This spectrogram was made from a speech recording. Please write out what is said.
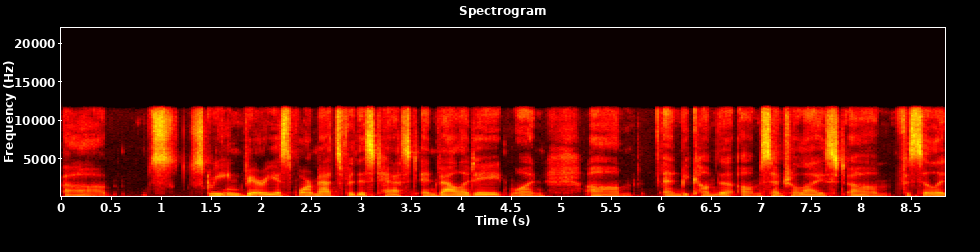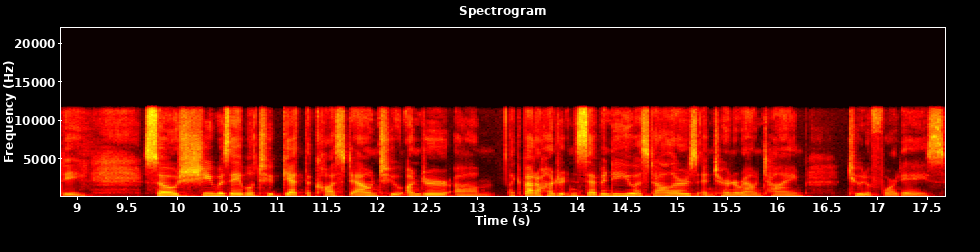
uh, screen various formats for this test and validate one um, and become the um, centralized um, facility. So she was able to get the cost down to under, um, like about 170 US dollars and turnaround time two to four days.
